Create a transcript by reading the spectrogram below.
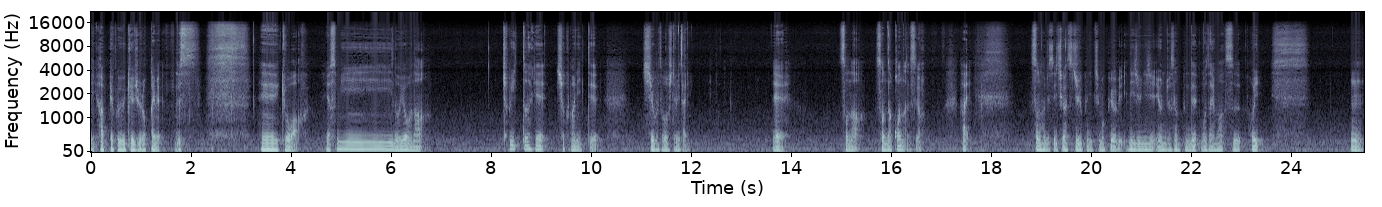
はい、896回目です。えー、今日は休みのような、ちょびっとだけ職場に行って仕事をしてみたり、ええそんな、そんなこんなですよ。はい。その本日1月19日木曜日22時43分でございます。ほい。うん。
